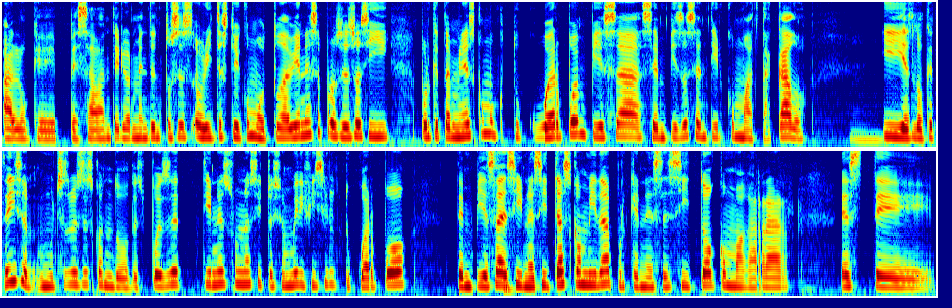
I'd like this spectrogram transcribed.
a lo que pesaba anteriormente. Entonces ahorita estoy como todavía en ese proceso así, porque también es como que tu cuerpo empieza, se empieza a sentir como atacado. Mm. Y es lo que te dicen, muchas veces cuando después de tienes una situación muy difícil, tu cuerpo te empieza a decir, necesitas comida porque necesito como agarrar este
